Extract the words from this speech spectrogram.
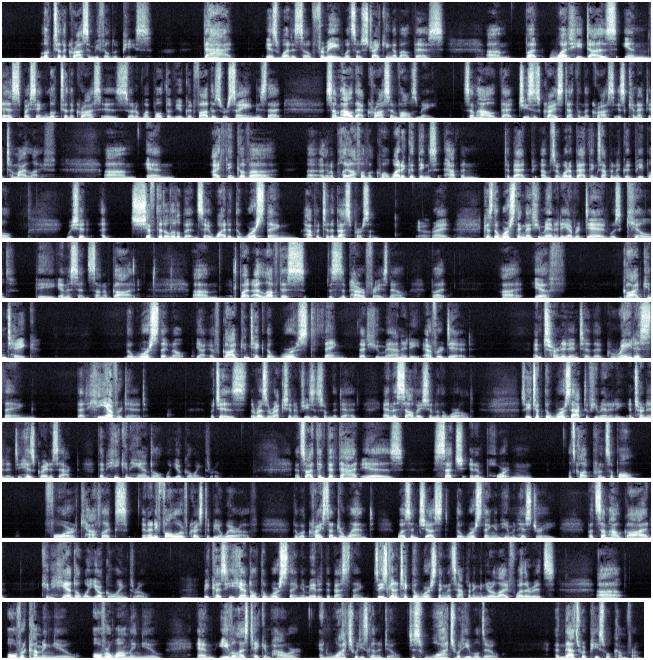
look to the cross and be filled with peace. That is what is so, for me, what's so striking about this. Um, but what he does in this by saying, look to the cross is sort of what both of you good fathers were saying is that somehow that cross involves me. Somehow that Jesus Christ's death on the cross is connected to my life. Um, and I think of a, uh, I'm going to play off of a quote. Why do good things happen to bad? I'm sorry. Why do bad things happen to good people? We should uh, shift it a little bit and say, why did the worst thing happen to the best person? Yeah. Right? Because the worst thing that humanity ever did was killed the innocent Son of God. Um, but I love this. This is a paraphrase now, but uh, if God can take the worst thing, no, yeah, if God can take the worst thing that humanity ever did and turn it into the greatest thing that he ever did, which is the resurrection of Jesus from the dead and the salvation of the world. So he took the worst act of humanity and turned it into his greatest act, then he can handle what you're going through. And so I think that that is such an important, let's call it principle for Catholics and any follower of Christ to be aware of. That what Christ underwent wasn't just the worst thing in human history, but somehow God can handle what you're going through because he handled the worst thing and made it the best thing. So he's going to take the worst thing that's happening in your life, whether it's uh, overcoming you, overwhelming you, and evil has taken power, and watch what he's going to do. Just watch what he will do. And that's where peace will come from.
